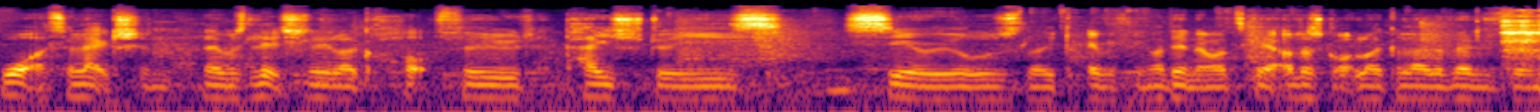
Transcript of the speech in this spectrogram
what a selection. There was literally like hot food, pastries, cereals, like everything. I didn't know what to get. I just got like a load of everything.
